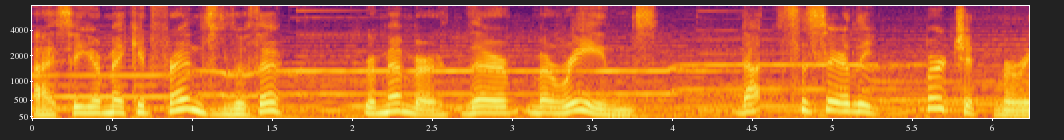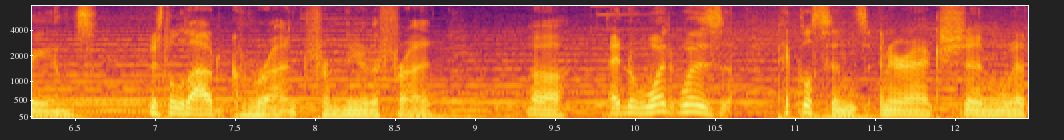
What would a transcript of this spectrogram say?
I see you're making friends, Luther. Remember, they're Marines, not necessarily merchant Marines. There's a loud grunt from near the front. Oh, and what was Pickelson's interaction with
